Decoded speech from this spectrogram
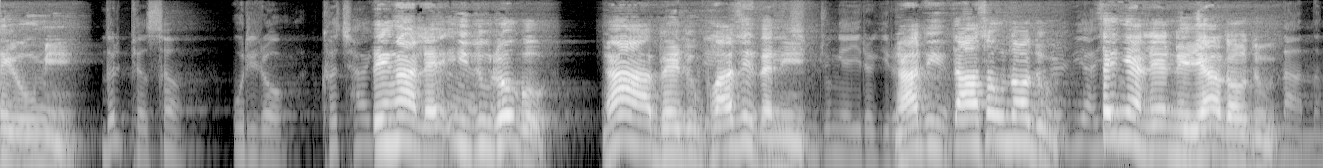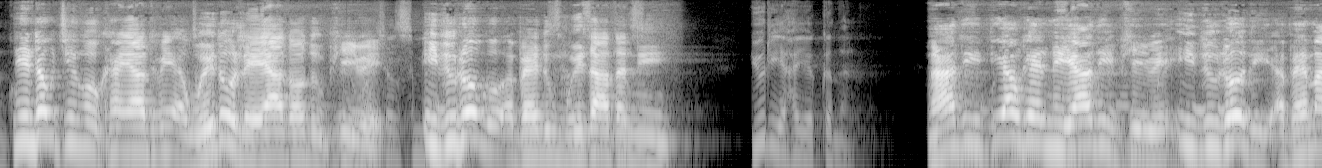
လေဦးမည်။တင်ကလည်းဤသူတို့ကိုငါအဘယ်သူဖွားစေသနည်းငါဒီသားဆုံးသောသူစိတ်ညံ့လဲနေရသောသူ နှင်ထုတ်ခြင်းကိုခံရသဖြင့်အဝေးသို့လဲရသောသူဖြစ်၍ဤသူတို့ကိုအဘယ်သူမွေးစားသနည်းငါသည်တယောက်တည်းနေရသည်ဖြစ်၍ဤသူတို့သည်အဘယ်မှ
